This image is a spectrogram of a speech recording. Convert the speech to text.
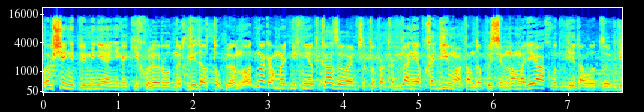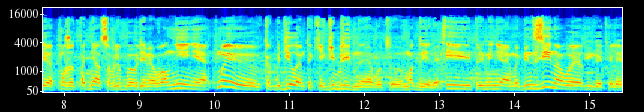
вообще не применяя никаких углеродных видов топлива. Но, однако, мы от них не отказываемся, только когда необходимо. Там, допустим, на морях, вот где-то вот, где может подняться в любое время волнение. Мы как бы делаем такие гибридные вот модели. И применяем и бензиновые двигатели.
